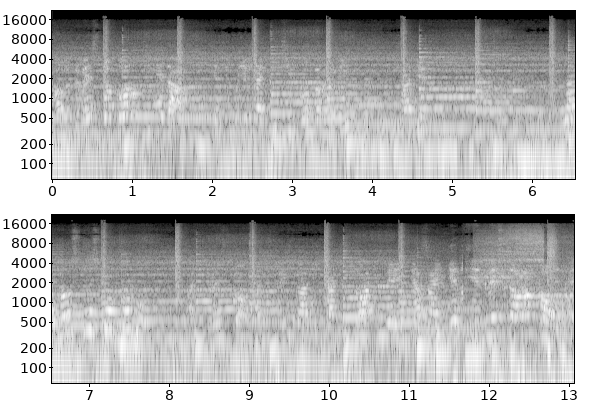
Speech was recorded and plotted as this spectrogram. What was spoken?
ale 200 korún ti nedám. La Radosne z pokoru. Al prędko, al prędko, al tak al ani tej, ja zajdę, nie zmysł rąką.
